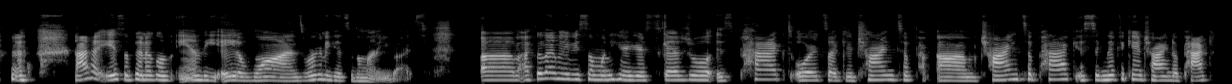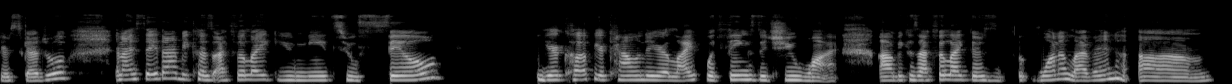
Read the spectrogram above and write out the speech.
not the ace of pentacles and the eight of wands we're gonna get to the money you guys. Um i feel like maybe someone here your schedule is packed or it's like you're trying to um trying to pack is significant trying to pack your schedule. And i say that because i feel like you need to fill your cup, your calendar, your life with things that you want. Um, because I feel like there's 111. Um,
